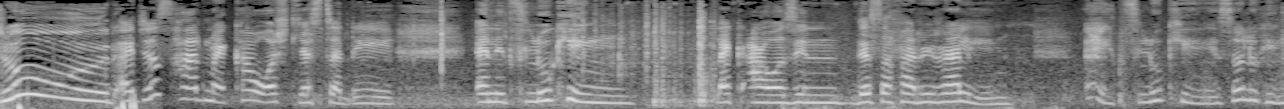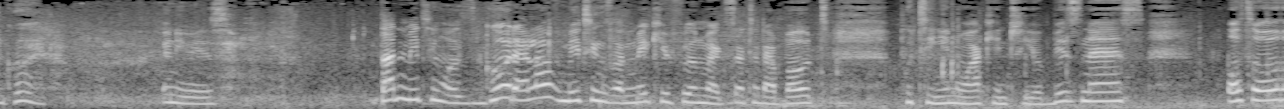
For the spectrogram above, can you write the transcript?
dude i just had my car washed yesterday and it's looking like i was in the safari rally it's looking it's not looking good. Anyways that meeting was good. I love meetings that make you feel more excited about putting in work into your business also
